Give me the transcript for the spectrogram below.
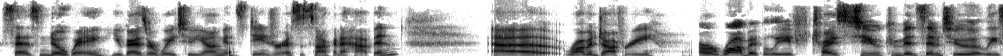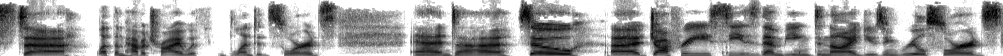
says, No way, you guys are way too young. It's dangerous. It's not going to happen. Uh, Robb and Joffrey, or Robb, I believe, tries to convince him to at least uh, let them have a try with blunted swords. And uh, so uh, Joffrey sees them being denied using real swords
